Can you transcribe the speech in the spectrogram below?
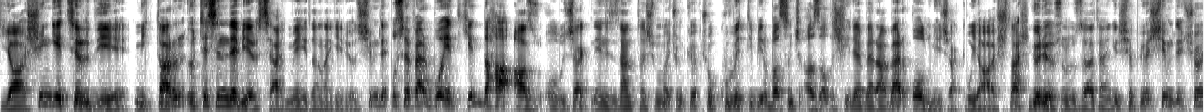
yağışın getirdiği miktarın ötesinde bir sel meydana geliyor. Şimdi bu sefer bu etki daha az olacak denizden taşınma. Çünkü çok kuvvetli bir basınç azalışıyla beraber olmayacak bu yağışlar. Görüyorsunuz zaten giriş yapıyor. Şimdi şöyle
